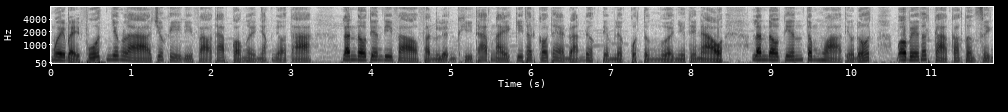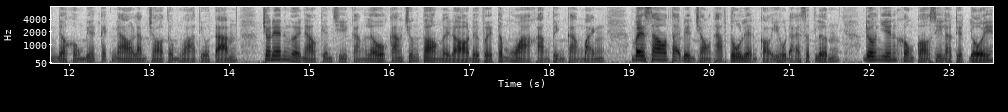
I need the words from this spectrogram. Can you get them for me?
17 phút nhưng là trước khi đi vào tháp có người nhắc nhở ta. Lần đầu tiên đi vào phần luyện khí tháp này kỳ thật có thể đoán được tiềm lực của từng người như thế nào. Lần đầu tiên tâm hỏa thiêu đốt, bởi vì tất cả các tân sinh đều không biết cách nào làm cho tâm hỏa thiêu tán. Cho nên người nào kiên trì càng lâu càng chứng tỏ người đó đối với tâm hỏa kháng tính càng mạnh. Về sau tại bên trong tháp tu luyện có ưu đãi rất lớn. Đương nhiên không có gì là tuyệt đối,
